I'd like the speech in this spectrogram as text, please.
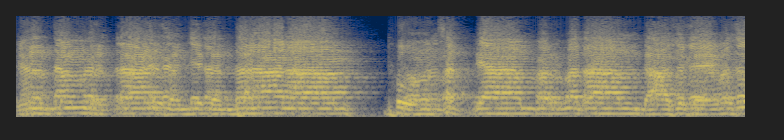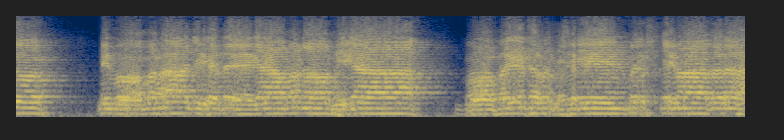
घ्नन्तम् वृत्राणि सञ्चितन्धनानाम् धूमसत्याम् पर्वताम् दासुदेवसु विभोमनाजिहते यामनोभिया गोपयथमधिषयेन् पश्चिमातरः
